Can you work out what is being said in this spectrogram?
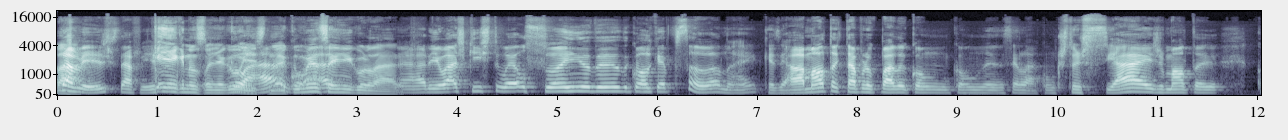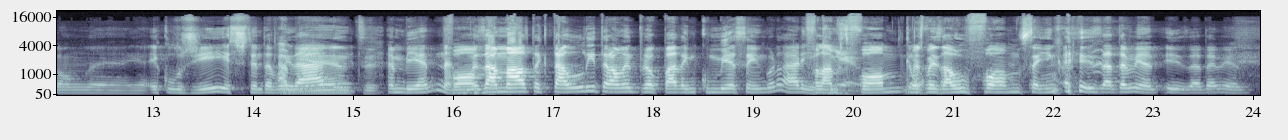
Está fixe, está fixe. Quem é que não sonha com Claro, isso, não é? Comer claro. sem engordar. Claro, eu acho que isto é o sonho de, de qualquer pessoa, não é? Quer dizer, há malta que está preocupada com, com, eh, sei lá, com questões sociais, malta com eh, ecologia e sustentabilidade. Ambiente. Ambiente, não. Fome. Mas há malta que está literalmente preocupada em comer sem engordar. Falámos aqui de é- fome, Claro. mas depois há o fome sem engordar. exatamente, exatamente.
